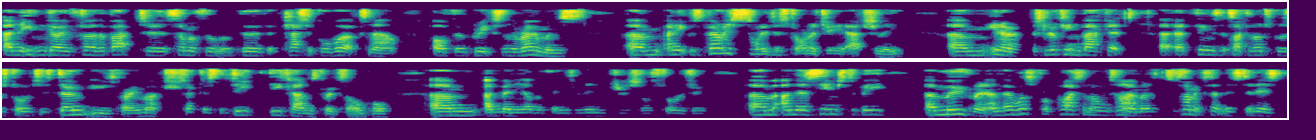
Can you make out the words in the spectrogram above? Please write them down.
and even going further back to some of the, the, the classical works now of the Greeks and the Romans. Um, and it was very solid astrology, actually. Um, you know, just looking back at, at, at, things that psychological astrologers don't use very much, such as the de- decans, for example, um, and many other things within traditional astrology. Um, and there seems to be a movement, and there was for quite a long time, and to some extent there still is,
